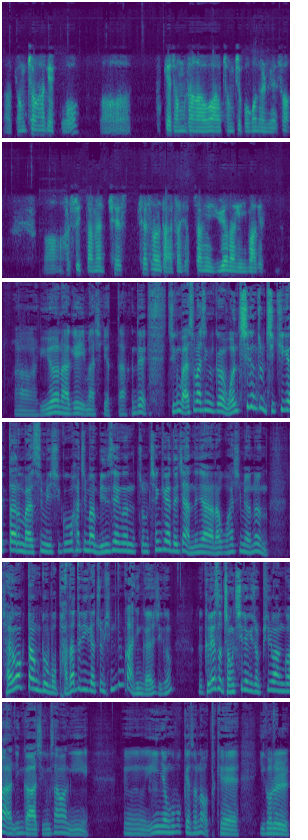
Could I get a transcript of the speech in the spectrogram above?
어, 경청하겠고 어, 국회 정상화와 정치 복원을 위해서 어, 할 수 있다면 최, 최선을 다해서 협상에 유연하게 임하겠습니다. 아, 유연하게 임하시겠다. 근데 지금 말씀하신 그 원칙은 좀 지키겠다는 말씀이시고 하지만 민생은 좀 챙겨야 되지 않느냐라고 하시면은 자유한국당도 뭐 받아들이기가 좀 힘든 거 아닌가요, 지금? 그래서 정치력이 좀 필요한 거 아닌가 지금 상황이 그 이인영 후보께서는 어떻게 이거를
